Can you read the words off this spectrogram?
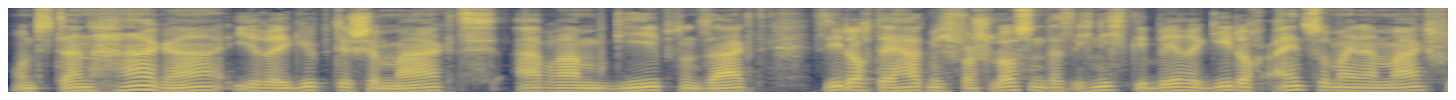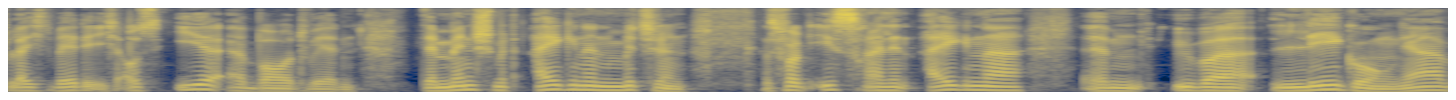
und dann Hagar, ihre ägyptische Magd, Abraham gibt und sagt, sieh doch, der hat mich verschlossen, dass ich nicht gebäre, geh doch ein zu meiner Magd, vielleicht werde ich aus ihr erbaut werden. Der Mensch mit eigenen Mitteln, das Volk Israel in eigener ähm, Überlegung, ja,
